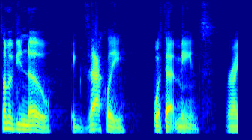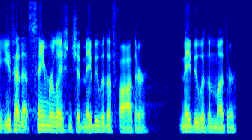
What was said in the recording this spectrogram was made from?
Some of you know exactly what that means, right? You've had that same relationship, maybe with a father, maybe with a mother.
